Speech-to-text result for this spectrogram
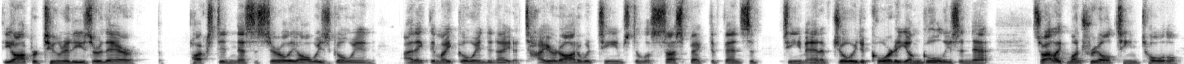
the opportunities are there. The pucks didn't necessarily always go in. I think they might go in tonight. A tired Ottawa team, still a suspect defensive team, and if Joey Daccord, a young goalie's in net. So I like Montreal team total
